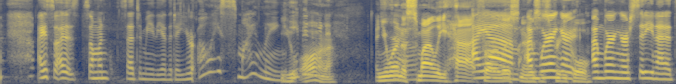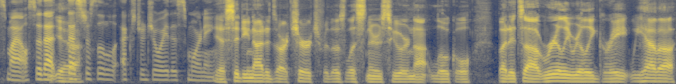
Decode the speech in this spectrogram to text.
I saw someone said to me the other day, "You're always smiling." You are. And you're wearing so, a smiley hat I for am. our listeners. I'm wearing our cool. I'm wearing our City United smile, so that yeah. that's just a little extra joy this morning. Yeah, City United's our church for those listeners who are not local, but it's uh, really really great. We have a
